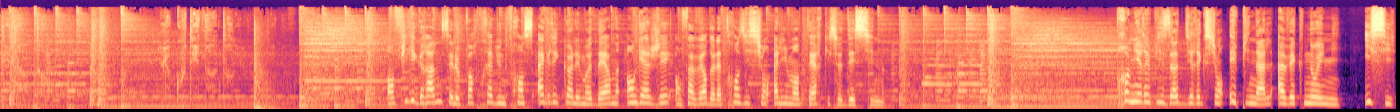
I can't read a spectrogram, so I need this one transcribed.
des nôtres. Le goût des nôtres. En filigrane, c'est le portrait d'une France agricole et moderne engagée en faveur de la transition alimentaire qui se dessine. Premier épisode direction Épinal avec Noémie, ici,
